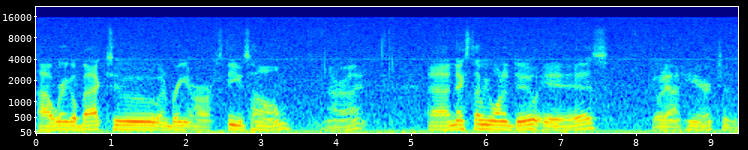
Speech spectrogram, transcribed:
Uh, we're gonna go back to and bring our thieves home. All right. next thing we want to do is go down here to the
